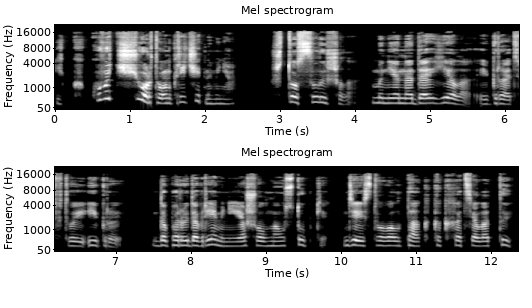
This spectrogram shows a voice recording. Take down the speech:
И какого черта он кричит на меня? Что слышала? Мне надоело играть в твои игры. До поры до времени я шел на уступки, действовал так, как хотела ты,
